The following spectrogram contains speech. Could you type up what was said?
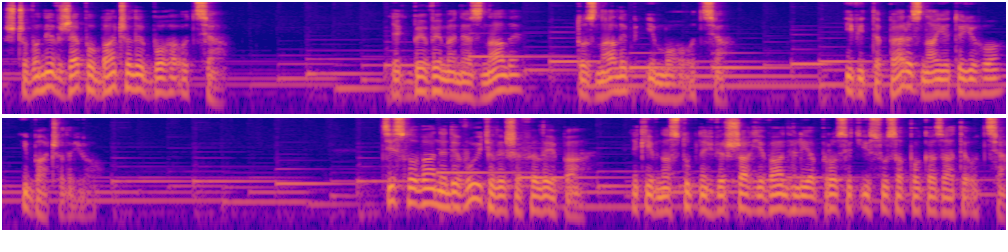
що вони вже побачили Бога Отця. Якби ви мене знали, то знали б і мого Отця. І відтепер знаєте Його і бачили Його. Ці слова не дивують лише Филипа, який в наступних віршах Євангелія просить Ісуса показати Отця.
